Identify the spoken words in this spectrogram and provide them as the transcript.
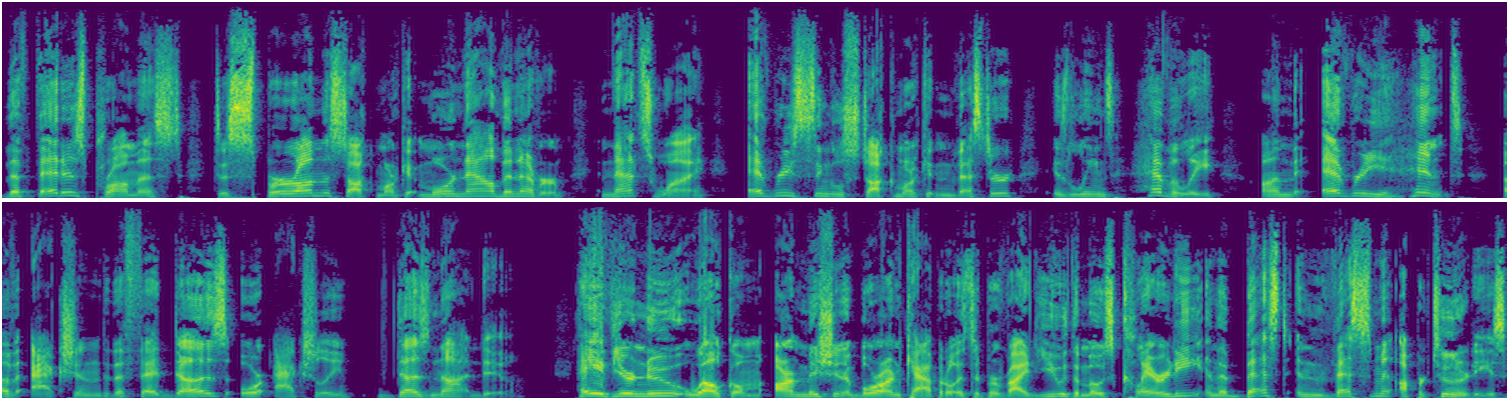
The Fed has promised to spur on the stock market more now than ever, and that's why every single stock market investor is leans heavily on every hint of action that the Fed does or actually does not do. Hey, if you're new, welcome. Our mission at Boron Capital is to provide you with the most clarity and the best investment opportunities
